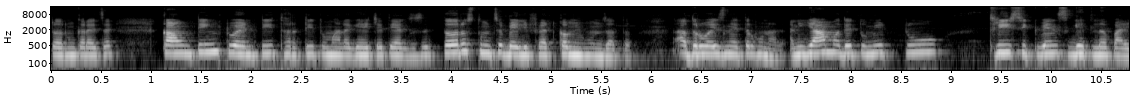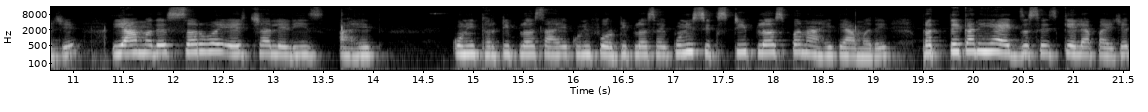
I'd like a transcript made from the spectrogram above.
टर्न करायचं आहे काउंटिंग ट्वेंटी थर्टी तुम्हाला घ्यायचे ते एक्झरसाईज तरच तुमचं बेली फॅट कमी होऊन जातं. अदरवाईज नाही तर होणार. आणि यामध्ये तुम्ही टू थ्री सिक्वेन्स घेतलं पाहिजे. यामध्ये सर्व एजच्या लेडीज आहेत. कोणी थर्टी प्लस आहे कोणी फोर्टी प्लस आहे कोणी सिक्स्टी प्लस पण आहे त्यामध्ये. प्रत्येकाने ह्या एक्झरसाईज केल्या पाहिजेत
